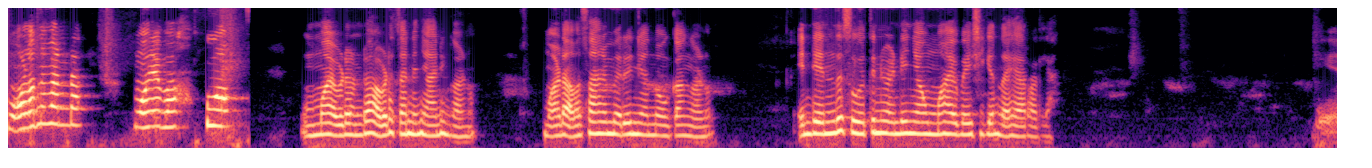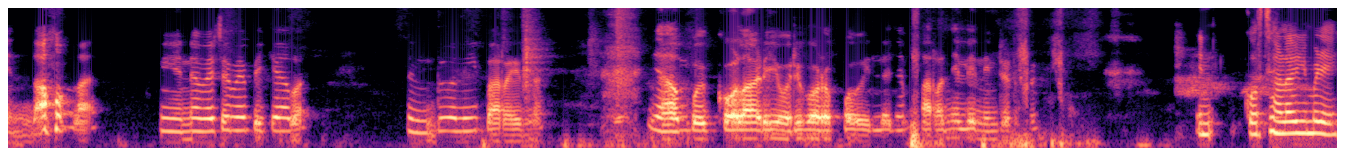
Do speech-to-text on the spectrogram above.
മോളൊന്നും വേണ്ട മോനെ വാ പോവാം. ഉമ്മ എവിടെ ഉണ്ടോ അവിടെ തന്നെ ഞാനും കാണും. ഉമ്മയുടെ അവസാനം വരെ ഞാൻ നോക്കാൻ കാണും. എന്റെ എന്ത് സുഖത്തിന് വേണ്ടി ഞാൻ ഉമ്മയെ ഉപേക്ഷിക്കാൻ തയ്യാറല്ല. എന്താ നീ എന്നെ വിഷമിപ്പിക്കാതെ. എന്തുവാ നീ പറയുന്നത് ഞാൻ പോയിക്കോളാടി ഒരു കുഴപ്പമില്ല ഞാൻ പറഞ്ഞില്ലേ നിന്റെ അടുത്ത്? എൻ- കുറച്ച് നാൾ കഴിയുമ്പോഴേ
